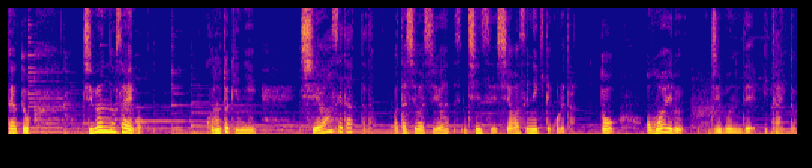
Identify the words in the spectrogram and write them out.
であと自分の最後この時に幸せだったと私は人生幸せに生きてこれたと思える自分でいたいと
